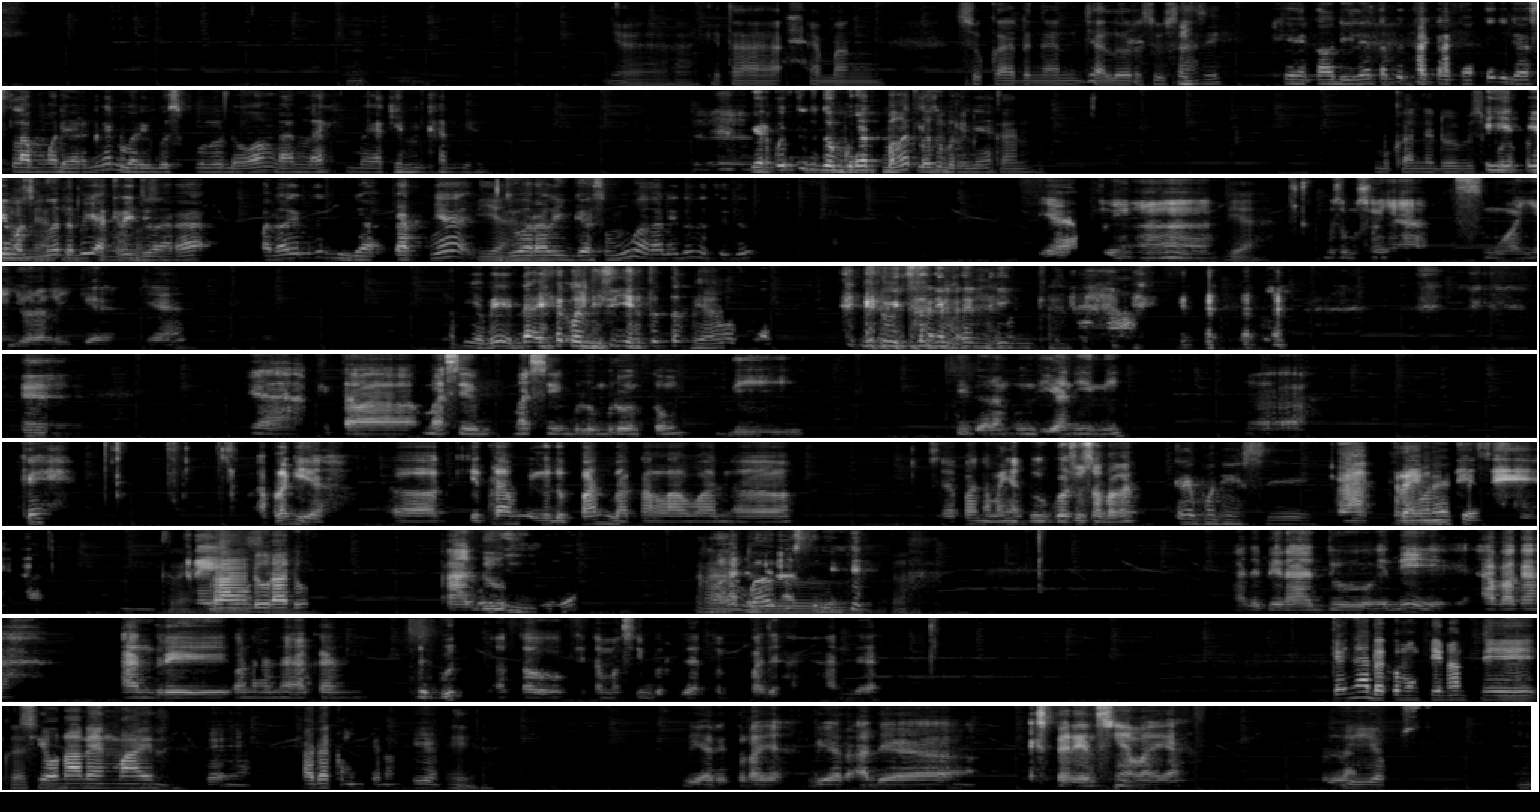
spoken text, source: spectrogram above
Ya, kita emang suka dengan jalur susah sih. Kayak kalau dilihat tapi track recordnya juga setelah modern kan 2010 doang kan lah meyakinkan gitu. Biarpun itu juga berat banget loh sebenarnya. Bukan. Bukannya 2010 Iya, iya maksud gua tapi akhirnya juara. Padahal itu juga Pepnya Iya. juara liga semua kan itu waktu itu. Ya musuhnya ah, Ya, musuh-musuhnya semuanya juara liga ya Tapi ya beda ya kondisinya tetap ya. maksudnya. Gak bisa dibandingkan. ya kita masih masih belum beruntung di di dalam undian ini. Uh, Oke, okay. apalagi ya? Uh, kita minggu depan bakal lawan uh, siapa namanya? Tuh gue susah banget. Cremonese. Ya, Cremonese. Radu Radu Radu. Iya. Radu. tuh dia. ada di Radu. Ini apakah Andre Onana akan debut atau kita masih bergantung kepada Handa? Kayaknya ada kemungkinan si si. Onana yang main kayaknya. Ada kemungkinan iya. Iya. Biar itulah ya biar ada experience-nya lah ya Belah. iya Mm.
